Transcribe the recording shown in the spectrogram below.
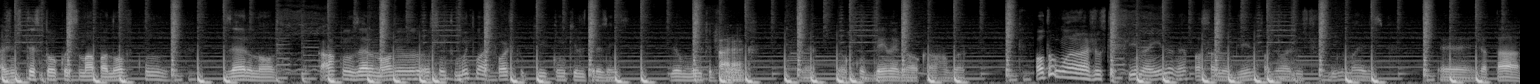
A gente testou com esse mapa novo com 0,9. Carro com 0,9 eu, eu sinto muito mais forte que com 1,3 kg. Deu muita diferença. É, então ficou bem legal o carro agora. Falta algum ajuste fino ainda, né? Passar no Dino, fazer um ajuste fino, mas é, já tá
